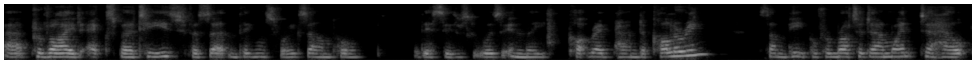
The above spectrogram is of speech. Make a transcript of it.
uh, provide expertise for certain things. For example, this is, was in the red panda collaring. Some people from Rotterdam went to help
